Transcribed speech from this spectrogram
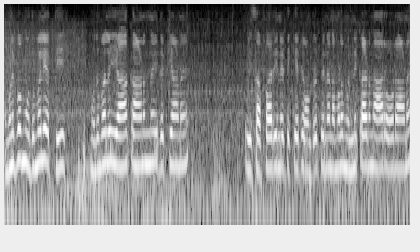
നമ്മളിപ്പോൾ മുതുമല എത്തി. മുതുമല ആ കാണുന്ന ഇതൊക്കെയാണ് ഈ സഫാരിന്റെ ടിക്കറ്റ് കൗണ്ടർ പിന്നെ നമ്മൾ മുന്നിൽ കാണുന്ന ആ റോഡാണ്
